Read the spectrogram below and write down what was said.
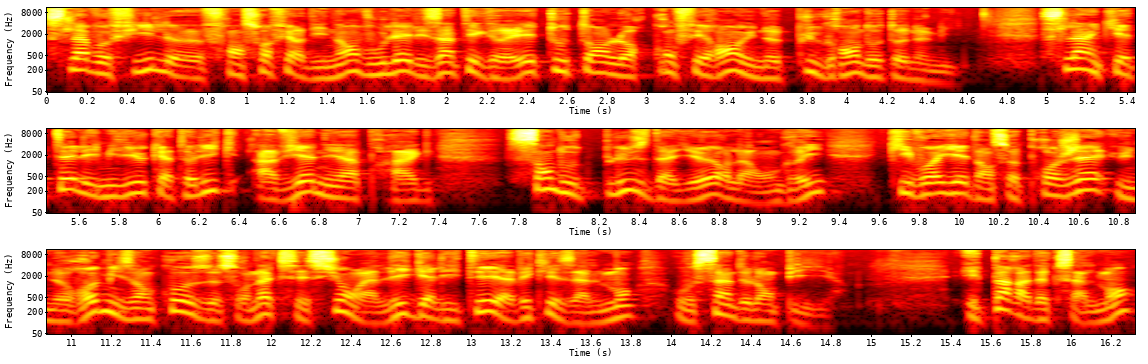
Slavophile, François Ferdinand voulait les intégrer tout en leur conférant une plus grande autonomie. Cela inquiétait les milieux catholiques à Vienne et à Prague, sans doute plus d'ailleurs la Hongrie, qui voyait dans ce projet une remise en cause de son accession à l'égalité avec les Allemands au sein de l'Empire. Et paradoxalement,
